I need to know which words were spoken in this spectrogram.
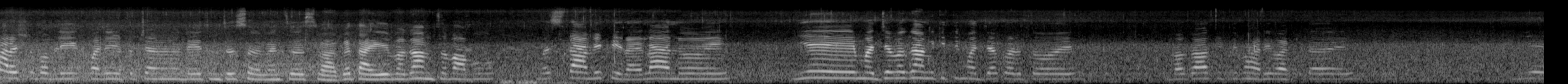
महाराष्ट्र पब्लिक माझ्या यूट्यूब चॅनलमध्ये तुमचं सर्वांचं स्वागत आहे. बघा आमचं बाबू मस्त आम्ही फिरायला आलोय. ये मज्जा बघा आम्ही किती मज्जा करतोय. बघा किती भारी वाटतंय. ये.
